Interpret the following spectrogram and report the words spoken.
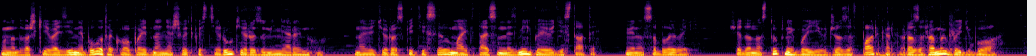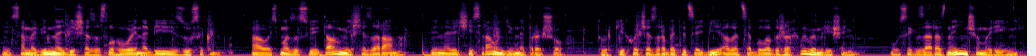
У надважкій вазі не було такого поєднання швидкості рук і розуміння рингу. Навіть у розквіті сил Майк Тайсон не зміг би його дістати. Він особливий. Щодо наступних боїв, Джозеф Паркер розгромив би Дюбуа, і саме він найбільше заслуговує на бій з Усиком. А ось Мозесу Ітаумі ще зарано. Він навіть 6 раундів не пройшов. Туркі хоче зробити цей бій, але це було б жахливим рішенням. Усик зараз на іншому рівні.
